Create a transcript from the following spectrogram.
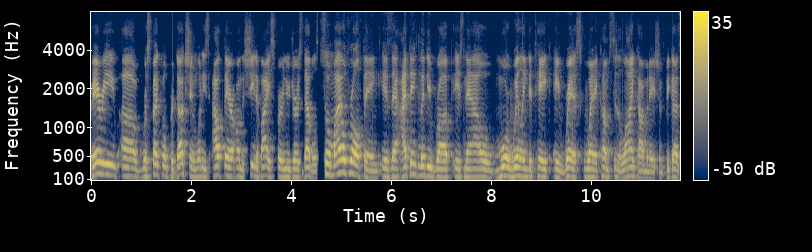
very uh, respectable production when he's out there on the sheet of ice for New Jersey Devils. So my overall thing is that I think Lindy Ruff is now more willing to take a risk when it comes to the line combinations because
